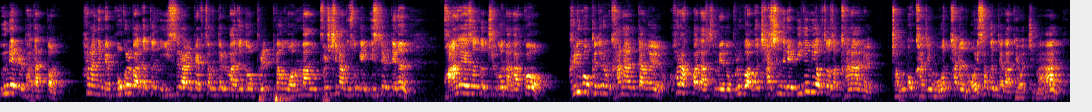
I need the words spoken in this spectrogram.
은혜를 받았던 하나님의 복을 받았던 이스라엘 백성들마저도 불평, 원망, 불신앙 속에 있을 때는 광야에서도 죽어 나갔고 그리고 그들은 가나안 땅을 허락받았음에도 불구하고 자신들의 믿음이 없어서 가나안을 정복하지 못하는 어리석은 자가 되었지만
